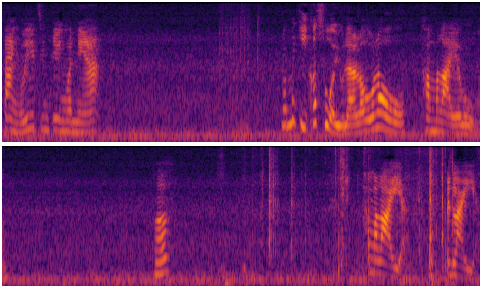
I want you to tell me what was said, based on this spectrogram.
แต่งรีดจริง ๆ วันเนี้ยแล้วเมื่อกี้ก็สวยอยู่แล้ว แล้วเราทำอะไรอะบุ๋มฮะทำอะไรอะเป็นไรอะ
